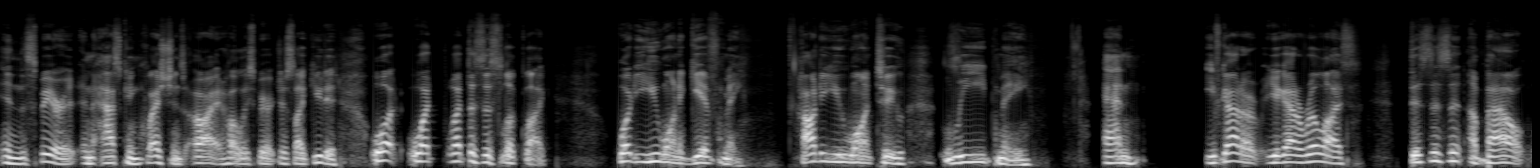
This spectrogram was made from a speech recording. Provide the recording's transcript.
in the spirit and asking questions. All right holy spirit just like you did. What what what does this look like? What do you want to give me? How do you want to lead me? And you've got to you got to realize this isn't about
